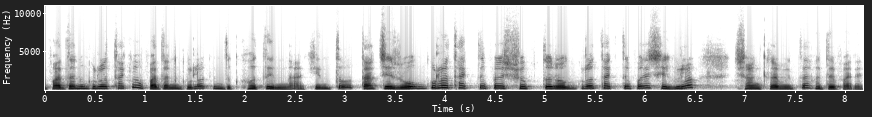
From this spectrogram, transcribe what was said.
উপাদানগুলো থাকে, উপাদানগুলো কিন্তু ক্ষতির না। কিন্তু তার যে রোগগুলো থাকতে পারে, সুপ্ত রোগগুলো থাকতে পারে, সেগুলো সংক্রামিত হতে পারে।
